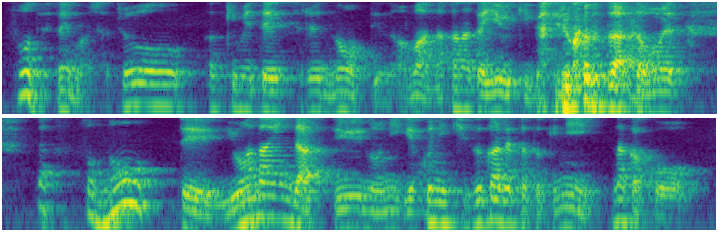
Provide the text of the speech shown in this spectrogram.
そうですね、今、社長が決めてするノーっていうのは、まあ、なかなか勇気がいることだと思います。そのノーって言わないんだっていうのに逆に気づかれたときに、なんかこう、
